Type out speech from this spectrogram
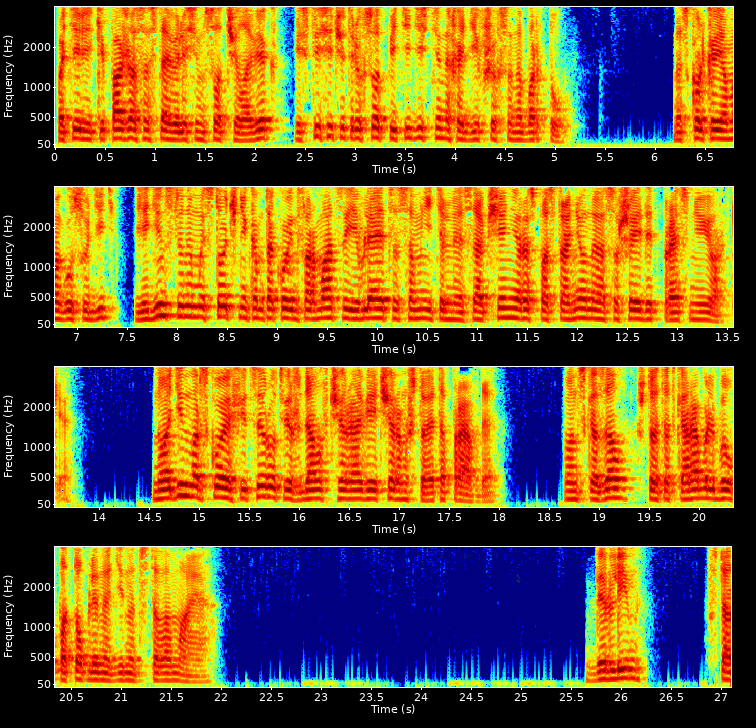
Потери экипажа составили 700 человек из 1350 находившихся на борту. Насколько я могу судить, единственным источником такой информации является сомнительное сообщение, распространенное Associated Press в Нью-Йорке. Но один морской офицер утверждал вчера вечером, что это правда. Он сказал, что этот корабль был потоплен 11 мая. Берлин, 2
